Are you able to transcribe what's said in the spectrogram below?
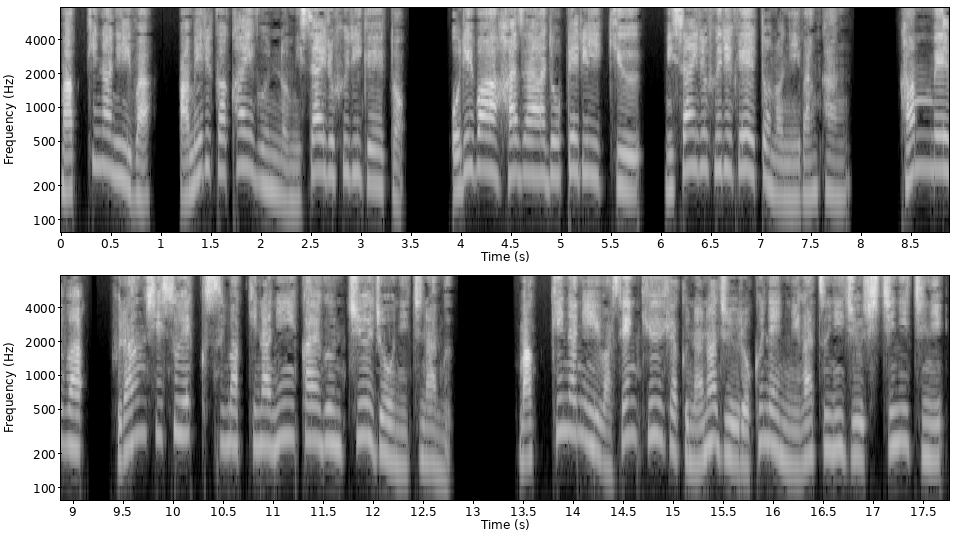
マッキナニーはアメリカ海軍のミサイルフリゲート、オリバー・ハザード・ペリー級ミサイルフリゲートの2番艦。艦名はフランシス・ X・ マッキナニー海軍中将にちなむ。マッキナニーは1976年2月27日に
